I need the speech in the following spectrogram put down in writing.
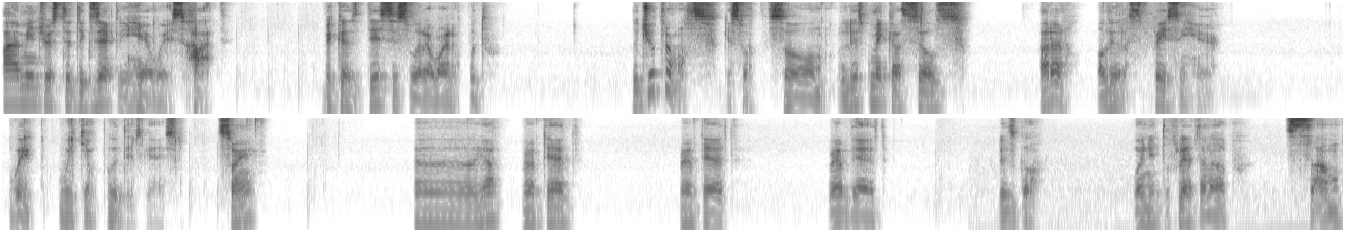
I'm interested exactly here where it's hot. Because this is what I want to put the geothermals. Guess what? So let's make ourselves, I don't know, a little space in here. we we can put this guys. Sorry. Uh yeah, grab that. Grab that. Grab that. Let's go. We need to flatten up some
